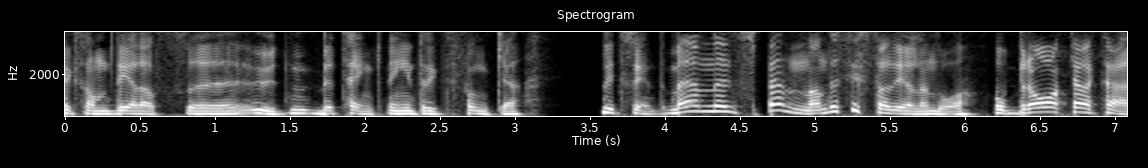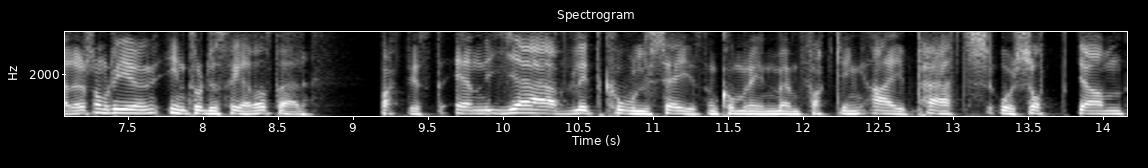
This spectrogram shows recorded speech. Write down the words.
liksom deras uh, betänkning inte riktigt funkar. Lite synd. Men eh, spännande sista delen då. Och bra karaktärer som introduceras där. Faktiskt en jävligt cool tjej som kommer in med en fucking eyepatch och shotgun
